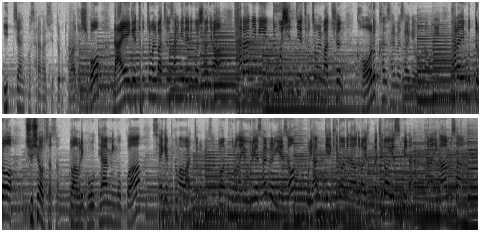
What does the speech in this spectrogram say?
잊지 않고 살아갈 수 있도록 도와주시고 나에게 초점을 맞춘 삶이 되는 것이 아니라 하나님이 누구신지에 초점을 맞춘 거룩한 삶을 살기 원하오니 하나님 붙들어 주시옵소서. 또한 우리 고국 대한민국과 세계 평화와 안정을 위해서 또한 코로나 이후 우리의 삶을 위해서 우리 함께 기도하며 나가도록 하겠습니다. 기도하겠습니다. 하나님 감사합니다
